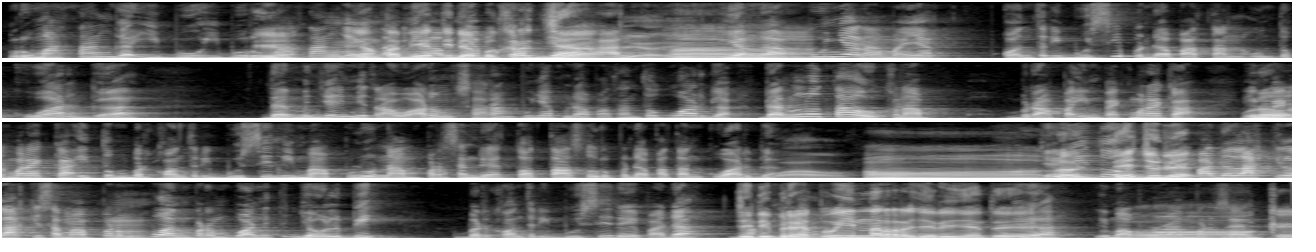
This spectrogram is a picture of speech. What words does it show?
rumah tangga, ibu-ibu rumah Iya, tangga yang tadinya nggak tidak bekerja. Iya, iya. yang nggak Ah. punya namanya kontribusi pendapatan untuk keluarga dan menjadi mitra warung sekarang punya pendapatan untuk keluarga. Dan lo tahu kenapa berapa impact mereka? Berapa? Impact mereka itu berkontribusi 56% dari total seluruh pendapatan keluarga. Wow. Oh, Jadi loh, itu dia juga daripada laki-laki sama perempuan, perempuan itu jauh lebih berkontribusi daripada jadi breadwinner jadinya tuh ya. Iya, 56%. Oh, oke,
